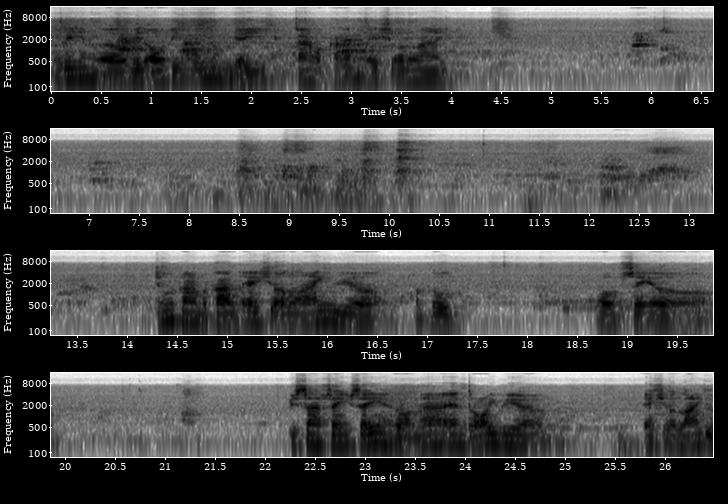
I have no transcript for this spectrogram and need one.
ok nhưng ở video thì muốn vậy ca và cá online. X online chúng ta bật cao X online vì đôi ô sẽ ở ភាសាផ្សេងផ្សេងរាល់ណា Android វា XLI គឺ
